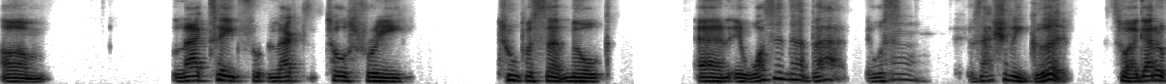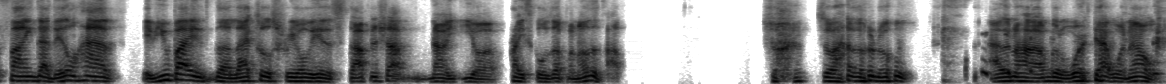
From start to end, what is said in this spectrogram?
Um, lactate, lactose free, two percent milk, and it wasn't that bad. It was Mm. it was actually good. So I gotta find that they don't have. If you buy the lactose free over here, at Stop and Shop, now your price goes up another top. So so I don't know. I don't know how I'm gonna work that one out.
